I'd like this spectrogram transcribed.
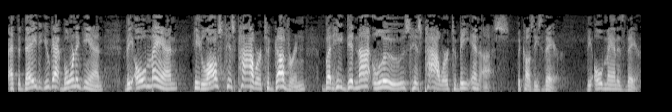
at the day that you got born again, the old man, he lost his power to govern, but he did not lose his power to be in us because he's there. The old man is there.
